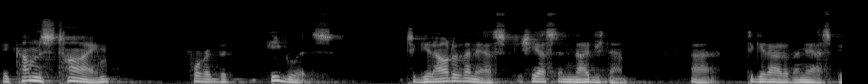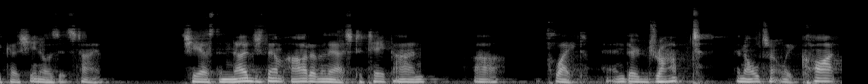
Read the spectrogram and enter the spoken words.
it comes time for the eaglets to get out of the nest, she has to nudge them uh, to get out of the nest because she knows it's time. She has to nudge them out of the nest to take on uh, flight. And they're dropped and ultimately caught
